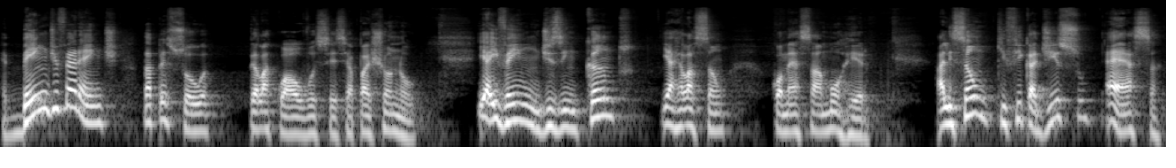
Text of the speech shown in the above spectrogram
é bem diferente da pessoa pela qual você se apaixonou. E aí vem um desencanto e a relação começa a morrer. A lição que fica disso é essa.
